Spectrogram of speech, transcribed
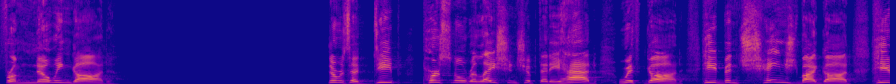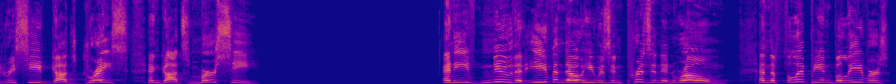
from knowing God. There was a deep personal relationship that he had with God. He'd been changed by God, he had received God's grace and God's mercy. And he knew that even though he was in prison in Rome and the Philippian believers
